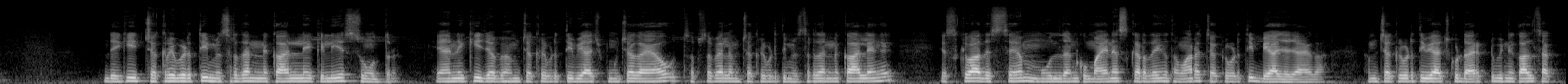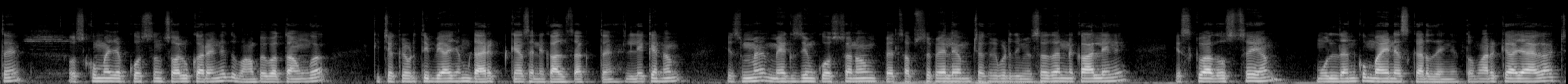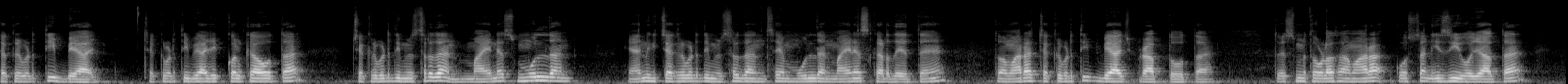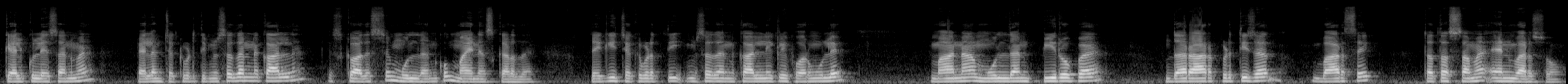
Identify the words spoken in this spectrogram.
देखिए चक्रवृद्धि मिश्रधन निकालने के लिए सूत्र। यानी कि जब हम चक्रवृद्धि ब्याज पूछा गया हो, सबसे पहले हम चक्रवृद्धि मिश्रधन निकालेंगे इसके बाद इससे हम मूलधन को माइनस कर देंगे तो हमारा चक्रवृद्धि ब्याज आ जाएगा। हम चक्रवृद्धि ब्याज को डायरेक्ट भी निकाल सकते हैं। उसको मैं जब क्वेश्चन सॉल्व करेंगे तो वहाँ पर बताऊँगा कि चक्रवृद्धि ब्याज हम डायरेक्ट कैसे निकाल सकते हैं। लेकिन हम इसमें मैक्सिमम क्वेश्चनों में सबसे पहले हम चक्रवृद्धि मिश्रधन निकालेंगे इसके बाद उससे हम मूलधन को माइनस कर देंगे। तो हमारा क्या आ जाएगा? चक्रवृद्धि ब्याज। चक्रवृद्धि ब्याज इक्वल क्या होता है? चक्रवृद्धि मिश्रधन माइनस मूलधन। यानी कि चक्रवृद्धि मिश्रधन से मूलधन माइनस कर देते हैं तो हमारा चक्रवृद्धि ब्याज प्राप्त होता है। तो इसमें थोड़ा सा हमारा क्वेश्चन इजी हो जाता है कैलकुलेशन में। पहले हम चक्रवृद्धि मिश्रधन निकाल लें, इसके बाद इससे मूलधन को माइनस कर दें। देखिए चक्रवृद्धि मिश्रधन निकालने के लिए फॉर्मूले, माना मूलधन पी रुपये दर आर प्रतिशत वार्षिक तथा समय एन वर्ष हो।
